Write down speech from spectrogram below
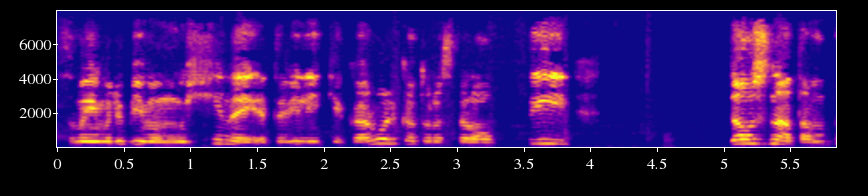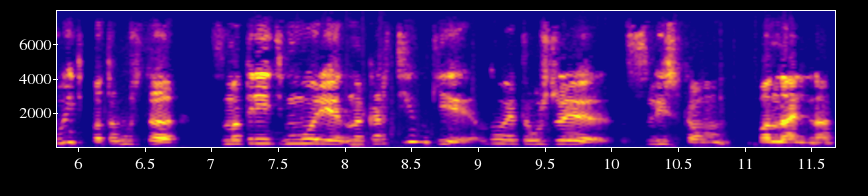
с моим любимым мужчиной, это великий король, который сказал, ты должна там быть, потому что смотреть море на картинке, ну, это уже слишком банально.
